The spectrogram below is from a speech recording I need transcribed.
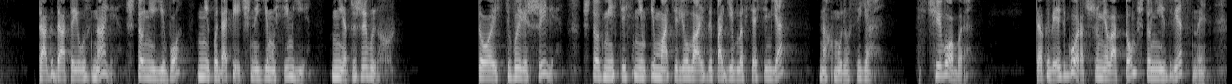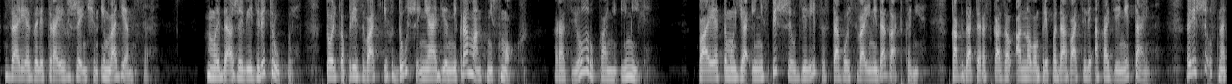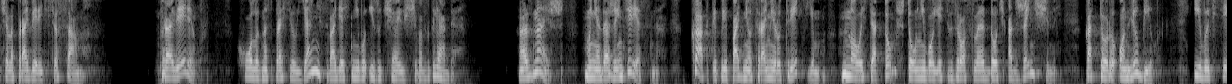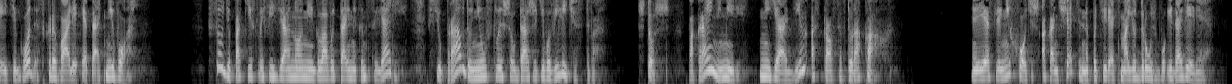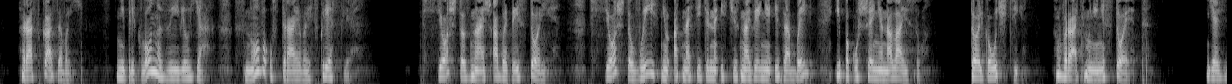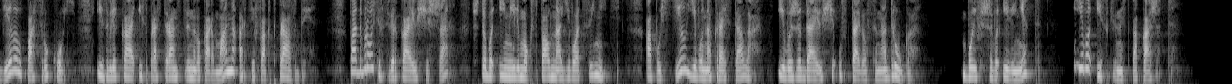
Тогда-то и узнали, что ни его, ни подопечной ему семьи нет в живых. То есть вы решили, что вместе с ним и матерью Лайзы погибла вся семья?» – нахмурился я. «С чего бы?» Так весь город шумел о том, что неизвестные зарезали троих женщин и младенца. Мы даже видели трупы, только призвать их души ни один некромант не смог. Развел руками Эмиль. Поэтому я и не спешил делиться с тобой своими догадками, когда ты рассказал о новом преподавателе Академии тайн. Решил сначала проверить все сам. Проверил? Холодно спросил я, не сводя с него изучающего взгляда. А знаешь, мне даже интересно, как ты преподнес Рамиру Третьему новость о том, что у него есть взрослая дочь от женщины, которую он любил, и вы все эти годы скрывали это от него?» Судя по кислой физиономии главы тайной канцелярии, всю правду не услышал даже его величество. Что ж, по крайней мере, не я один остался в дураках. Если не хочешь окончательно потерять мою дружбу и доверие, рассказывай, непреклонно заявил я, снова устраиваясь в кресле. «Все, что знаешь об этой истории, все, что выяснил относительно исчезновения Изабель и покушения на Лайзу. Только учти, врать мне не стоит». Я сделал пас рукой, извлекая из пространственного кармана артефакт правды. Подбросив сверкающий шар, чтобы Эмиль мог сполна его оценить, опустил его на край стола и выжидающе уставился на друга. Бывшего или нет, его искренность покажет.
